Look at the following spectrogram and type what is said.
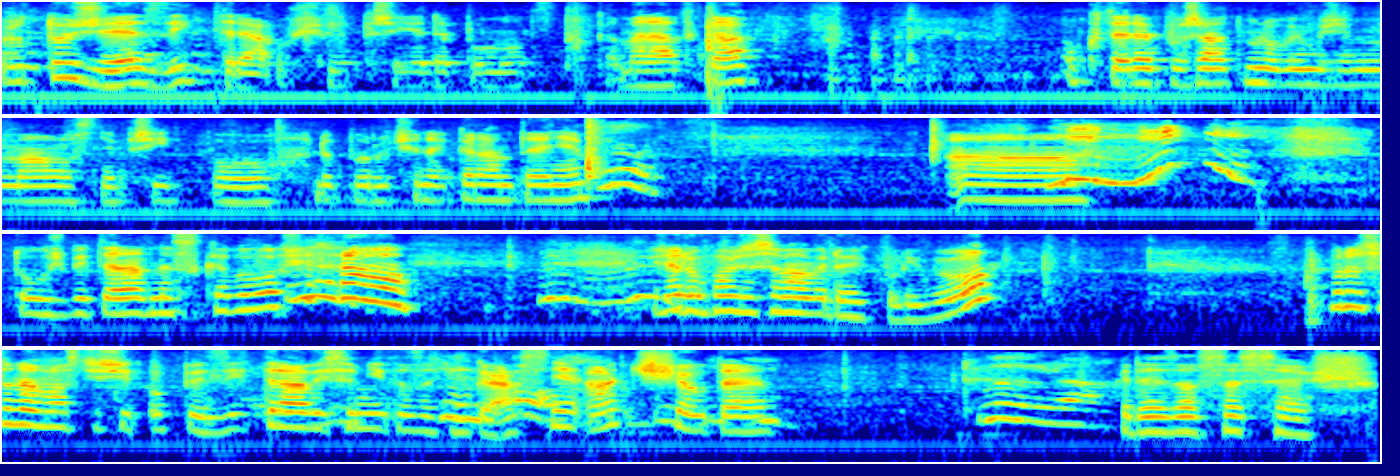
protože zítra už mi přijede pomoct kamarádka o které pořád mluvím, že mi má vlastně přijít po doporučené karanténě. A to už by teda dneska bylo všechno. Takže doufám, že se vám video líbilo. Budu se na vás těšit opět zítra, vy se mějte zatím krásně a čaute. Kde zase seš?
